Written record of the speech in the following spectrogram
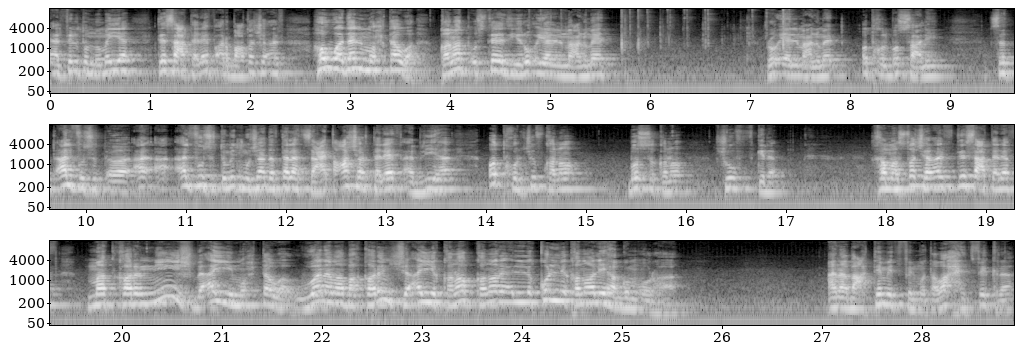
2800 9000 14000 هو ده المحتوى. قناة أستاذي رؤية للمعلومات. رؤية للمعلومات. ادخل بص عليه. 1600 مشاهدة في 3 ساعات 10000 قبليها. ادخل شوف قناة بص قناة شوف كده. 15000 9000 ما تقارنيش بأي محتوى وأنا ما بقارنش أي قناة بقناة لأن كل قناة ليها جمهورها. أنا بعتمد في المتوحد فكرة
